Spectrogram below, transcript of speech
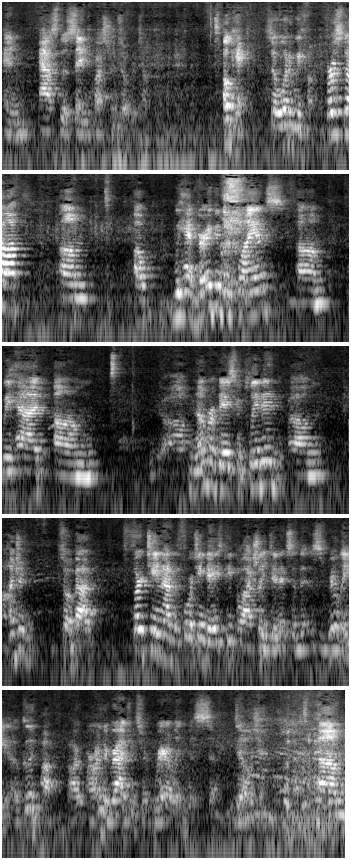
and ask those same questions over time. Okay, so what did we find? First off, um, uh, we had very good compliance. Um, we had um, a number of days completed, 100, um, so about 13 out of the 14 days people actually did it, so this is really a good, our, our undergraduates are rarely this uh, diligent. Um,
